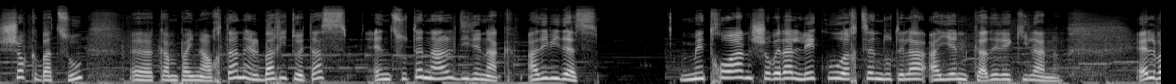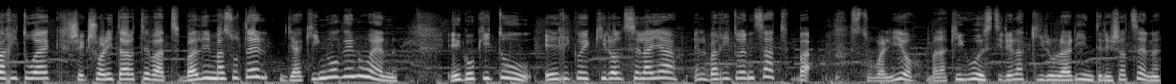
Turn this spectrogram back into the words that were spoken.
sok batzu uh, kanpaina hortan, elbarrituetaz entzuten ahal direnak. Adibidez, metroan sobera leku hartzen dutela haien kaderekilan. Elbarrituek seksualitate bat baldin bazuten jakingo genuen. Egokitu erriko ekiroltzelaia elbarrituen zat, ba, ez du balio, badakigu ez direla kirolari interesatzen.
